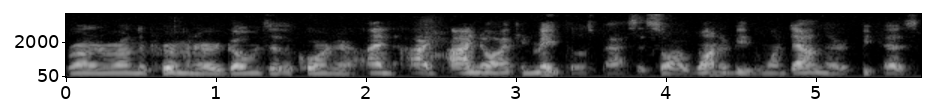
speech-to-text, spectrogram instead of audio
running around the perimeter or going to the corner. I I, I know I can make those passes, so I want to be the one down there because.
